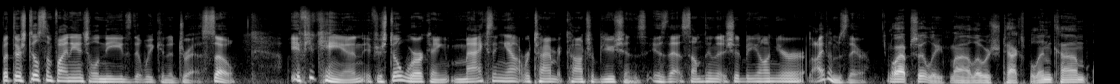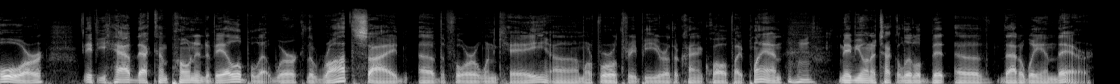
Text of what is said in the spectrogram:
but there's still some financial needs that we can address. So, if you can, if you're still working, maxing out retirement contributions, is that something that should be on your items there? Well, absolutely. Uh, lowers your taxable income or if you have that component available at work, the Roth side of the 401k um, or 403b or other kind of qualified plan, mm-hmm. maybe you want to tuck a little bit of that away in there.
